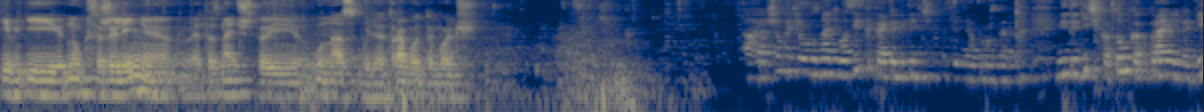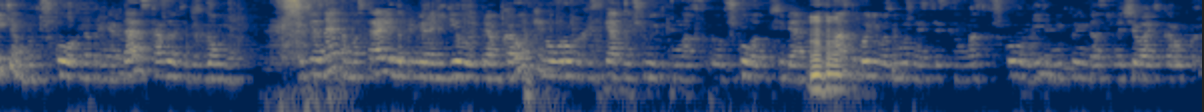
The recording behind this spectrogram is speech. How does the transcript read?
И, и, ну, к сожалению, это значит, что и у нас будет работы больше. Еще хотела узнать, у вас есть какая-то методичка, последний вопрос, да, методичка о том, как правильно детям, вот в школах, например, да, рассказывать о бездомных? То есть я знаю, там в Австралии, например, они делают прям коробки на уроках и спят ночуют у нас в школах у себя. Мгм. У нас такое невозможно, естественно. У нас в школах детям никто не даст ночевать в коробках.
